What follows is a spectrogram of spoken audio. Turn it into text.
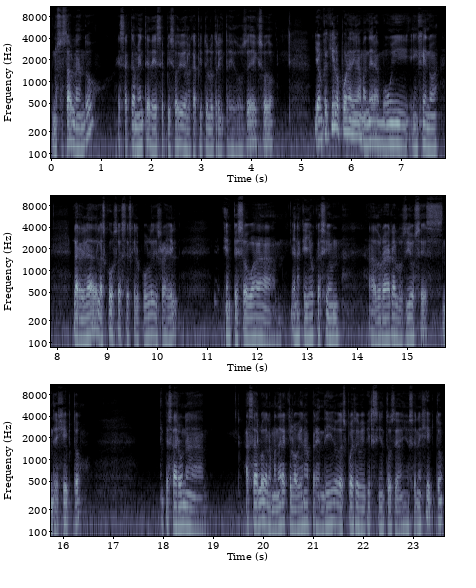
Nos está hablando exactamente de ese episodio del capítulo 32 de Éxodo. Y aunque aquí lo pone de una manera muy ingenua, la realidad de las cosas es que el pueblo de Israel empezó a, en aquella ocasión, a adorar a los dioses de Egipto. Empezaron a hacerlo de la manera que lo habían aprendido después de vivir cientos de años en Egipto,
